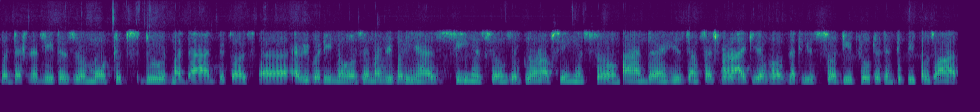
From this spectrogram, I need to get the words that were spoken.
but definitely it is uh, more to do with my dad because uh, everybody knows him, everybody has seen his films, they've grown up seeing his film, and uh, he's done such variety of work that he's so deep rooted into people's art.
